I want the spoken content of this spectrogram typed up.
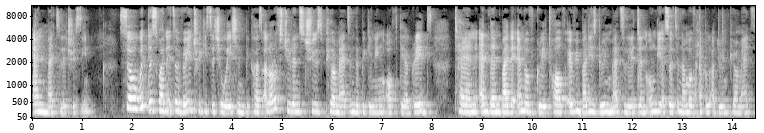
and maths literacy. So with this one, it's a very tricky situation because a lot of students choose pure maths in the beginning of their grades 10 and then by the end of grade 12 everybody's doing maths lit and only a certain number of people are doing pure maths.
